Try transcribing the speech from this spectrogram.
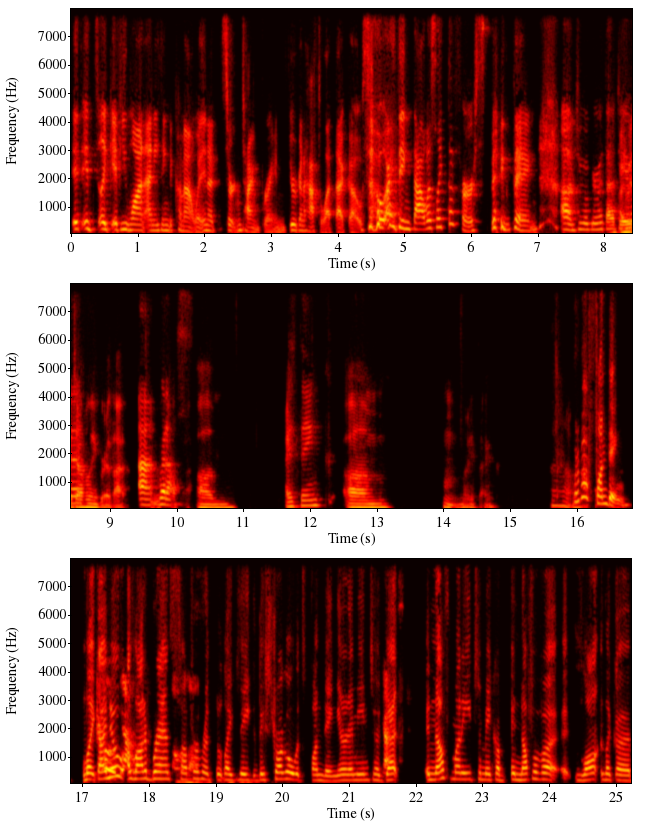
it, it's like if you want anything to come out in a certain time frame, you're gonna have to let that go. So I think that was like the first big thing. Um, do you agree with that, David? I would definitely agree with that. Um, what else? Um, I think um, hmm, let me think. I. What about funding? Like I Oh, know a lot of brands Oh, suffer wow. for like they they struggle with funding. You know what I mean? To Yeah. get enough money to make a enough of a launch like a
